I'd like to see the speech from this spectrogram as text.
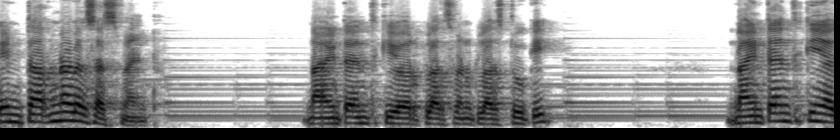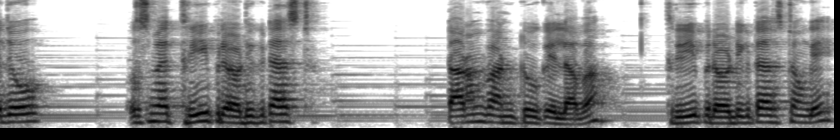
इंटरनल असेसमेंट नाइन टेंथ की और प्लस वन प्लस टू की। नाइन टेंथ की है जो, उसमें three periodic test term one two के अलावा थ्री पीरियोडिक टेस्ट होंगे।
